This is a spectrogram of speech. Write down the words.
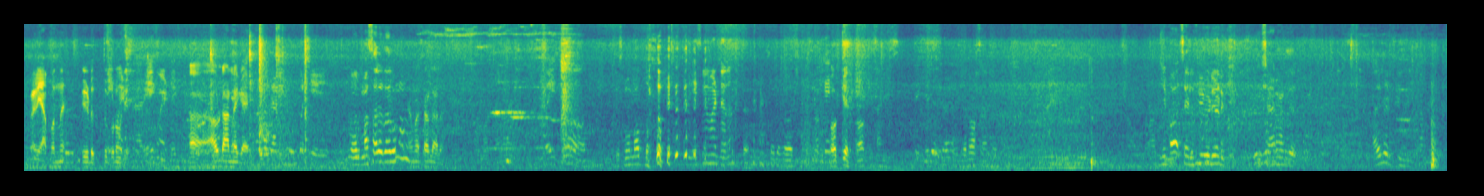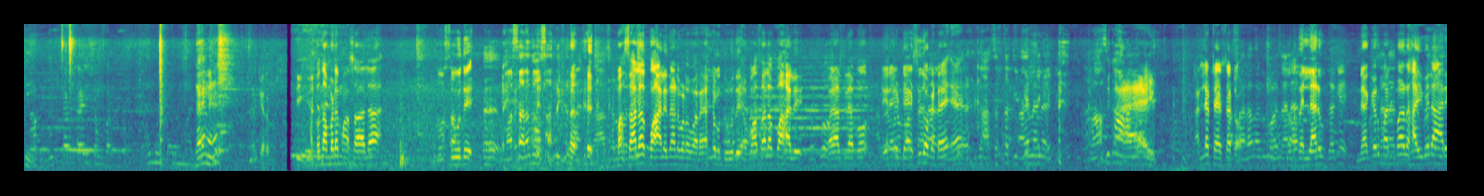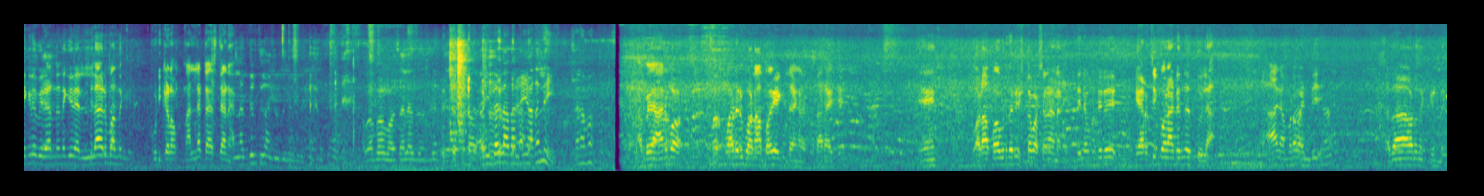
അതെ, അപ്പൊ ഒന്ന് എടുത്തുക്കണോ सर एक मिनट एक ആ അതുകൊണ്ടാണല്ലേ मिनट ऊपर से और मसाला डालो ना മസാല ഇടാലോ. वही तो इसमें मत डालो इसमें मत डालो ഓക്കെ ഇനിയിപ്പോ സെൽഫി വീഡിയോ എടുക്കും. അപ്പൊ നമ്മുടെ മസാല ദൂത്. മസാല ദോശ മസാല പാൽ എന്നാണ് ഇവിടെ പറയാ. ദൂത്. മസാല പാൽ. മലയാളത്തിൽ അപ്പൊ ഇങ്ങനെ ടേസ്റ്റ് നോക്കട്ടെ. നല്ല ടേസ്റ്റ് കേട്ടോ അപ്പൊ എല്ലാരും നഗർ മൻപാട് ഹൈവേയിൽ ആരെങ്കിലും വരാന്നുണ്ടെങ്കിൽ എല്ലാരും വന്ന് കുടിക്കണം. നല്ല ടേസ്റ്റ് ആണ്. അപ്പൊ ഒരുപാട് ഒരു വടാപ്പ കഴിക്കട്ടെ ഞങ്ങൾ സാറായിട്ട്. ഏ വടാപ്പ ഇവിടുത്തെ ഒരു ഇഷ്ട ഭക്ഷണമാണ് ഇതിന്റെ മുന്നിൽ ഇറച്ചിയും പൊറാട്ടൊന്നും എത്തൂല. ആ നമ്മുടെ വണ്ടി അതാ അവിടെ നിൽക്കുന്നുണ്ട്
